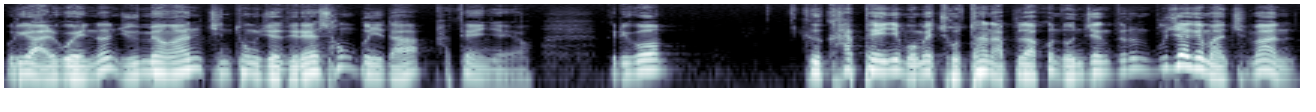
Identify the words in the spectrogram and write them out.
우리가 알고 있는 유명한 진통제들의 성분이 다 카페인이에요. 그리고 그 카페인이 몸에 좋다 나쁘다 고 논쟁들은 무지하게 많지만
